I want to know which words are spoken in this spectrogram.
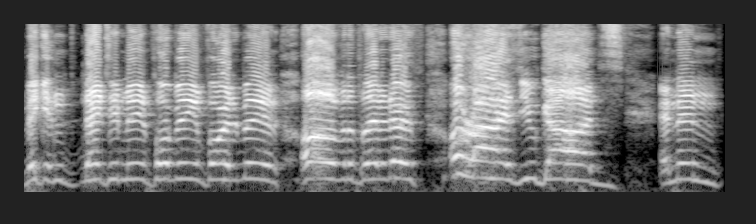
making 19 million, 4 million, 400 million all over the planet Earth. Arise, you gods! And then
